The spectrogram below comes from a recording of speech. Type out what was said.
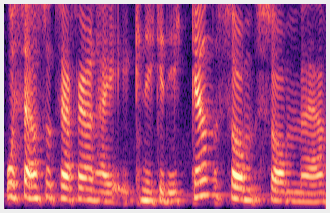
Och sen så träffade jag den här knickedicken som, som eh,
